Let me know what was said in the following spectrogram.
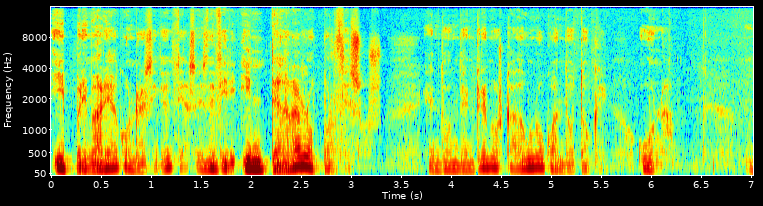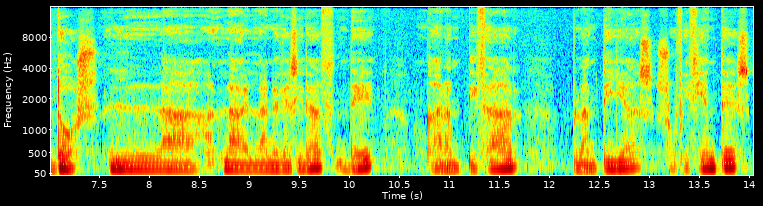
Y primaria con residencias, es decir, integrar los procesos, en donde entremos cada uno cuando toque. Una. Dos, la, necesidad de garantizar plantillas suficientes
